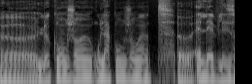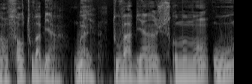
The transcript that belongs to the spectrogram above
euh, le conjoint ou la conjointe euh, élève les enfants, tout va bien. Oui, Ouais. tout va bien jusqu'au moment où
